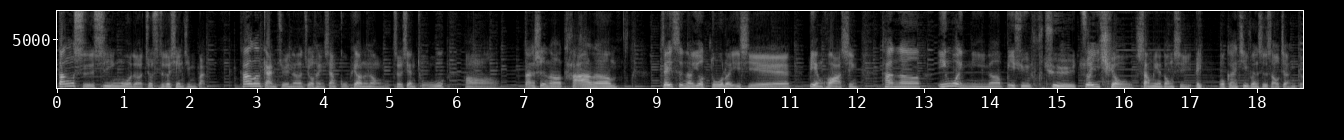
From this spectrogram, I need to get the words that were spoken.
当时吸引我的就是这个现金版，它呢感觉呢就很像股票的那种折线图哦。但是呢，它呢这一次呢又多了一些变化性。它呢，因为你呢必须去追求上面的东西。诶，我刚才计分是少讲一个，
